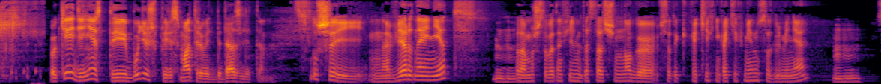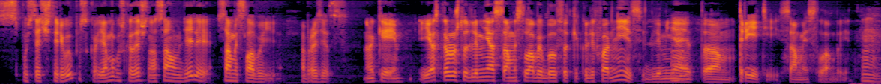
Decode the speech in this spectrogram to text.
Окей, Денис, ты будешь пересматривать Бедазлита? Слушай, наверное, нет. Угу. Потому что в этом фильме достаточно много все-таки каких-никаких минусов для меня. Угу. Спустя четыре выпуска я могу сказать, что на самом деле самый слабый образец Окей. Я скажу, что для меня самый слабый был все-таки калифорниец, и для меня mm-hmm. это третий самый слабый. Mm-hmm.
